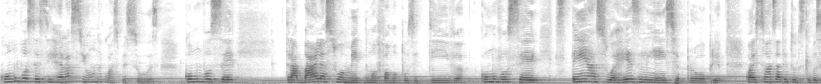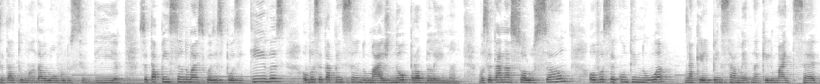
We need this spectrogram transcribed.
como você se relaciona com as pessoas, como você trabalha a sua mente de uma forma positiva, como você tem a sua resiliência própria, quais são as atitudes que você está tomando ao longo do seu dia. Você está pensando mais coisas positivas ou você está pensando mais no problema? Você está na solução ou você continua naquele pensamento, naquele mindset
